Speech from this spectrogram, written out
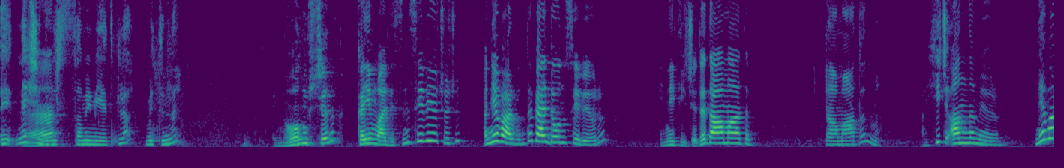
E, ne şimdi bu samimiyet filan Metin'le? E, ne olmuş canım? Kayınvalidesini seviyor çocuk. Ha, ne var bunda? Ben de onu seviyorum. E, neticede damadım. Damadın mı? Ay, hiç anlamıyorum. Ne var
